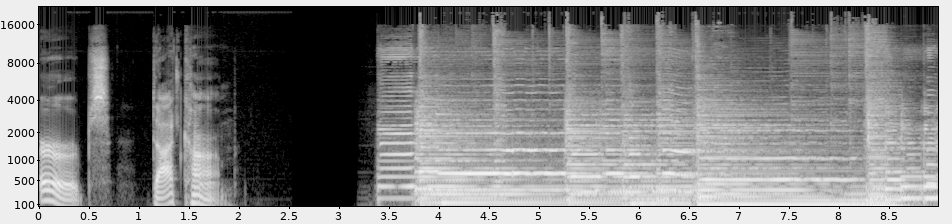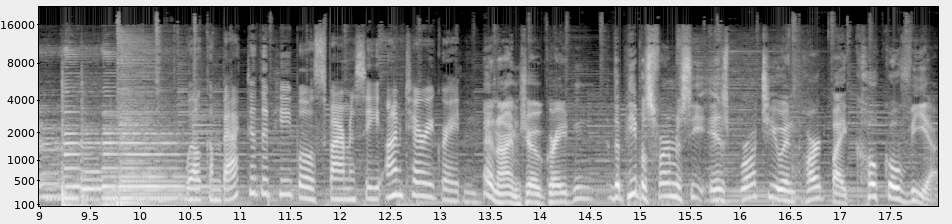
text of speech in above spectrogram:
Herbs.com. Welcome back to the People's Pharmacy. I'm Terry Graedon. And I'm Joe Graedon. The People's Pharmacy is brought to you in part by CocoaVia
